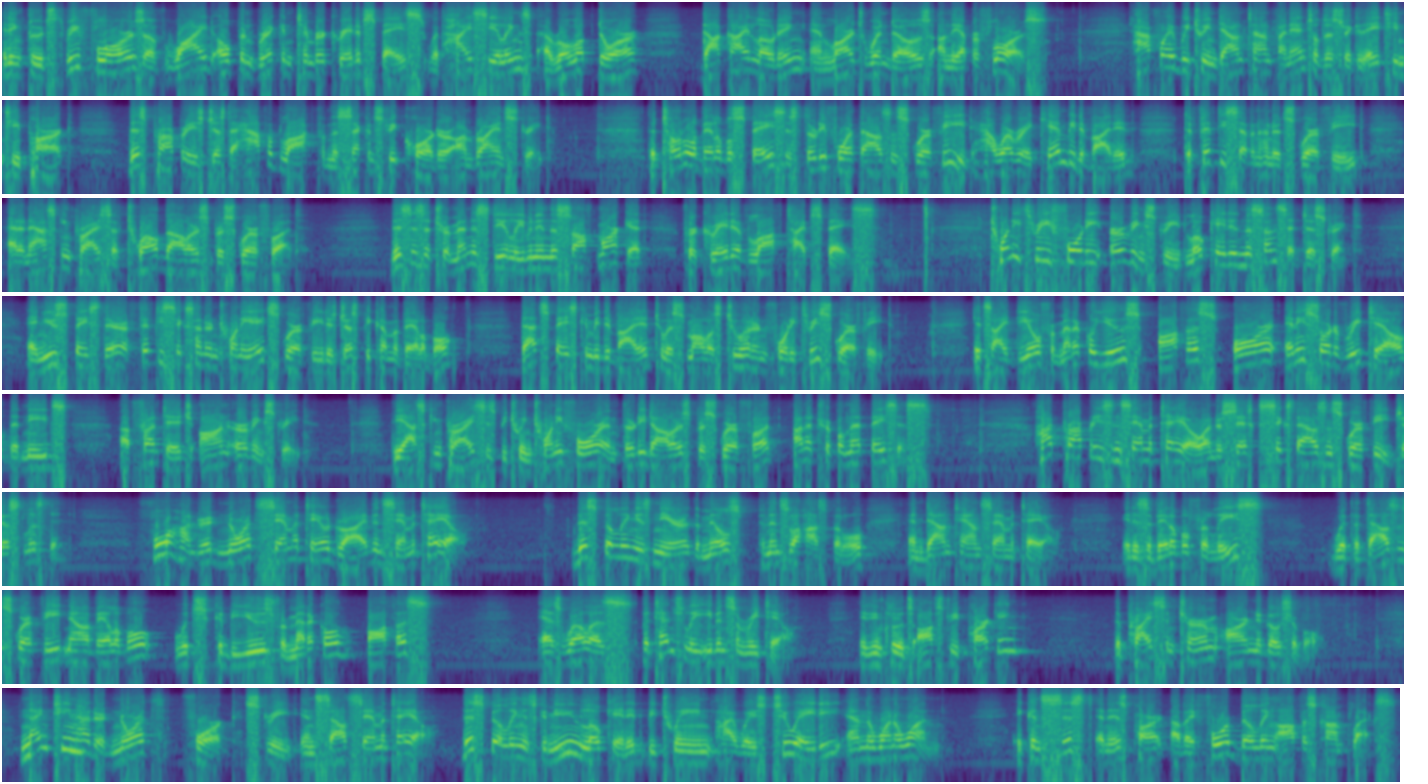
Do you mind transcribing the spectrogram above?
It includes three floors of wide open brick and timber creative space with high ceilings, a roll-up door, dock-high loading, and large windows on the upper floors. Halfway between downtown financial district and AT&T Park, this property is just a half a block from the 2nd Street corridor on Bryant Street. The total available space is 34,000 square feet. However, it can be divided to 5,700 square feet at an asking price of $12 per square foot. This is a tremendous deal even in this soft market for creative loft type space. 2340 Irving Street, located in the Sunset District. And use space there of 5,628 square feet has just become available. That space can be divided to as small as 243 square feet. It's ideal for medical use, office, or any sort of retail that needs a frontage on Irving Street. The asking price is between 24 and $30 per square foot on a triple net basis. Hot properties in San Mateo under 6,000 square feet just listed. 400 North San Mateo Drive in San Mateo. This building is near the Mills Peninsula Hospital and downtown San Mateo. It is available for lease with 1,000 square feet now available, which could be used for medical, office, as well as potentially even some retail. It includes off-street parking. The price and term are negotiable. 1900 North Fork Street in South San Mateo. This building is conveniently located between highways 280 and the 101. It consists and is part of a four-building office complex.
